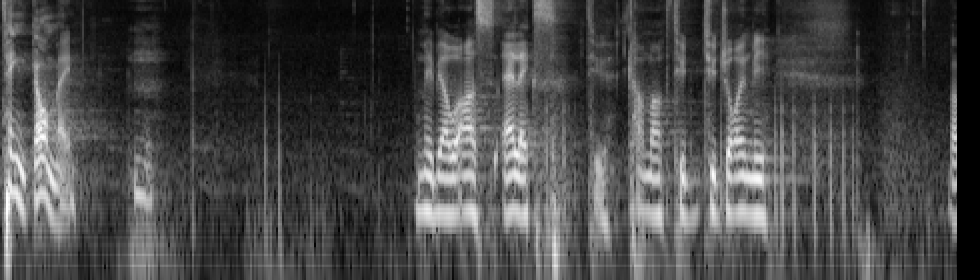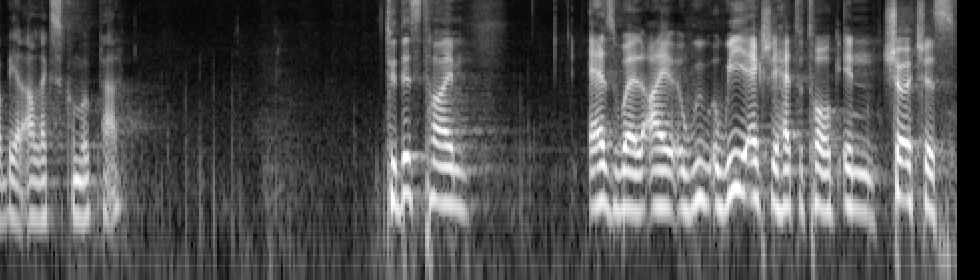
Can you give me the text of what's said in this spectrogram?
tänka om mig? Maybe I will ask Alex to come up to, to join me. Jag ber Alex komma upp här. To this time as well, I, we, we actually had to talk in churches.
